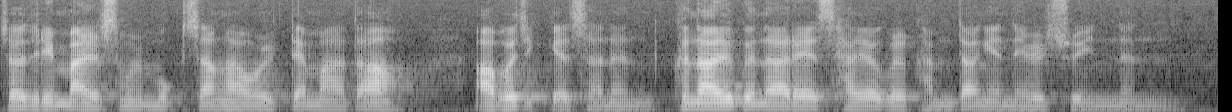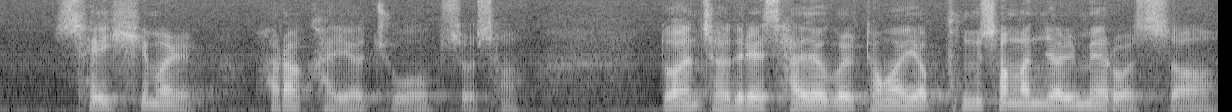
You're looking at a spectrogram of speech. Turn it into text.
저들이 말씀을 묵상하올 때마다 아버지께서는 그날 그날의 사역을 감당해 낼 수 있는 새 힘을 허락하여 주옵소서. 또한 저들의 사역을 통하여 풍성한 열매로서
